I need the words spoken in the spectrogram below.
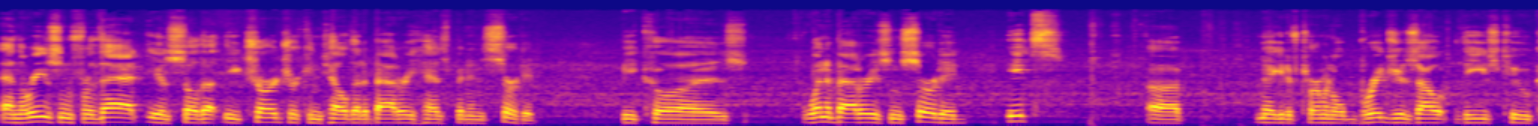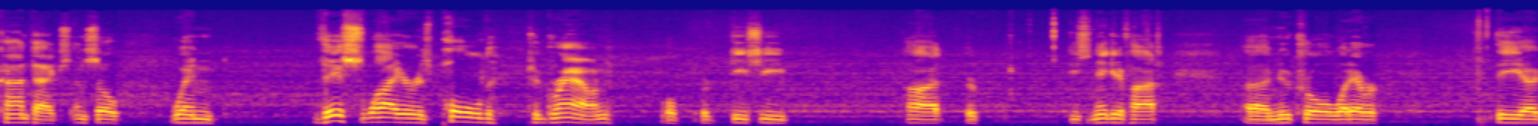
And the reason for that is so that the charger can tell that a battery has been inserted. Because when a battery is inserted, its uh, negative terminal bridges out these two contacts. And so when this wire is pulled to ground, or DC hot, or DC negative hot, uh, neutral, whatever, the uh,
